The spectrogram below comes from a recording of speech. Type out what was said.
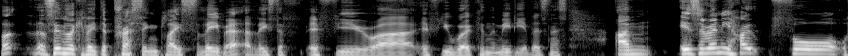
Well, that seems like a very depressing place to leave it. At least if if you uh, if you work in the media business. Um, is there any hope for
